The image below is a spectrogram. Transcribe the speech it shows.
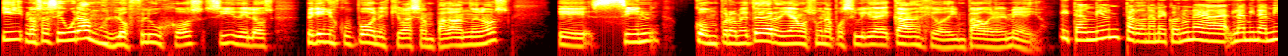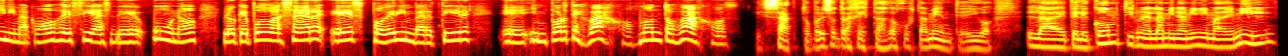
Y nos aseguramos los flujos ¿sí? de los pequeños cupones que vayan pagándonos eh, sin comprometer, digamos, una posibilidad de canje o de impago en el medio. Y también, perdóname, con una lámina mínima, como vos decías, de uno, lo que puedo hacer es poder invertir eh, importes bajos, montos bajos. Exacto, por eso traje estas dos justamente. Digo, la de Telecom tiene una lámina mínima de 1000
